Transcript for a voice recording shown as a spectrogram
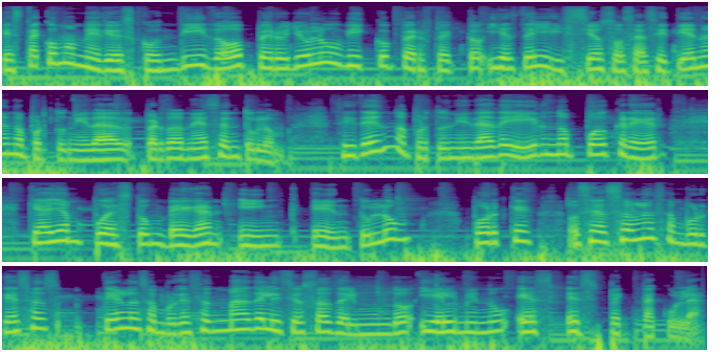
que está como medio escondido, pero yo lo ubico perfecto y es delicioso. O sea, si tienen oportunidad, perdón, es en Tulum. Si tienen oportunidad de ir, no puedo creer que hayan puesto un Vegan Inc. en Tulum. Porque, o sea, son las hamburguesas, tienen las hamburguesas más deliciosas del mundo y el menú es espectacular.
